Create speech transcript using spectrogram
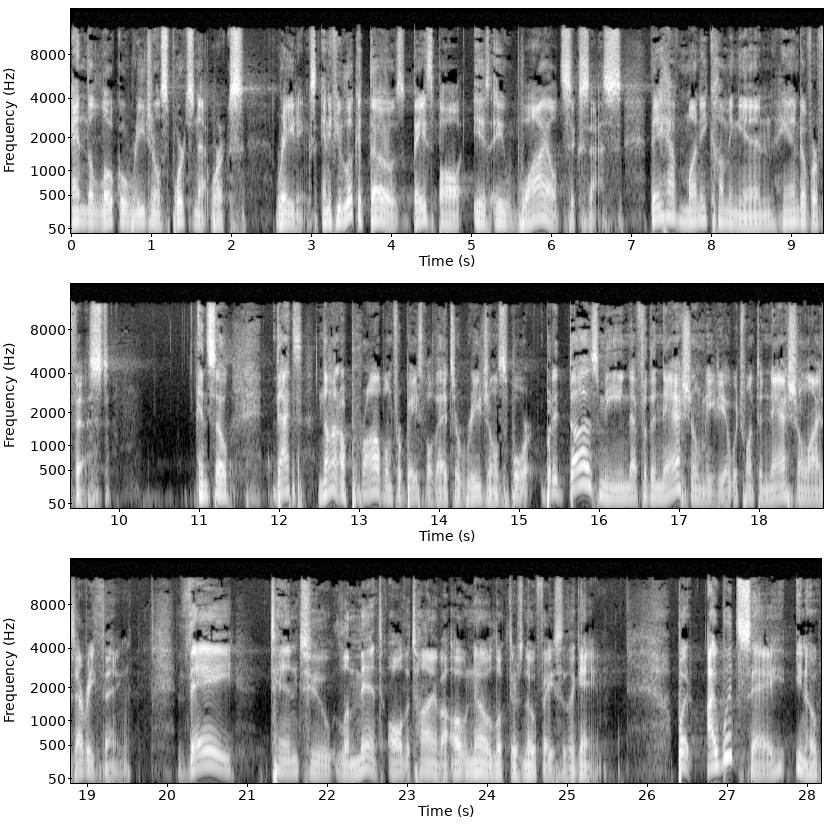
and the local regional sports networks ratings. And if you look at those, baseball is a wild success. They have money coming in hand over fist. And so that's not a problem for baseball that it's a regional sport. But it does mean that for the national media, which want to nationalize everything, they tend to lament all the time about, oh no, look, there's no face of the game. But I would say, you know,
